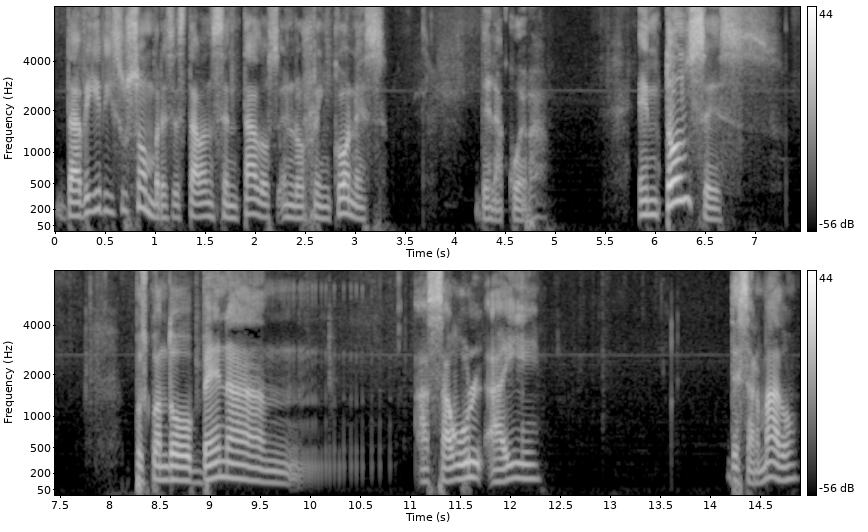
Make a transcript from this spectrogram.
David y sus hombres estaban sentados en los rincones de la cueva. Entonces, pues cuando ven a, a Saúl ahí, desarmado,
